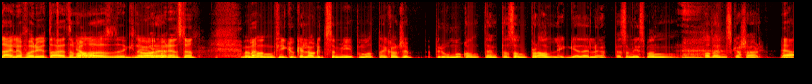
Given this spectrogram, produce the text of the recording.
deilig å få det ut da, etter man har knulla på det. en stund. Men, Men- man fikk jo ikke lagd så mye på en måte, kanskje promo-content og sånn, planlegge det løpet så mye som man hadde ønska sjøl. Ja.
